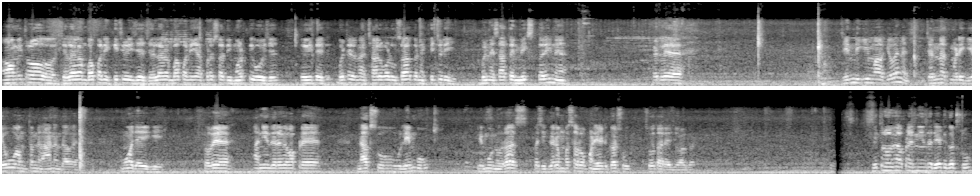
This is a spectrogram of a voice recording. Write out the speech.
હા મિત્રો, જલારામ બાપાની ખીચડી છે. જલારામ બાપાની આ પ્રસાદી મળતી હોય છે. એવી રીતે બટેટાના છાલવાળું શાક અને ખીચડી બંને સાથે મિક્સ કરીને, એટલે જિંદગીમાં કહેવાય ને, જન્નત મળી ગઈ એવું આમ તમને આનંદ આવે. મોજ આવી ગઈ. હવે આની અંદર હવે આપણે નાખશું લીંબુ, લીંબુનો રસ, પછી ગરમ મસાલો પણ એડ કરશું. જોતા રહેજો આગળ. મિત્રો, હવે આપણે એની અંદર એડ કરશું.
